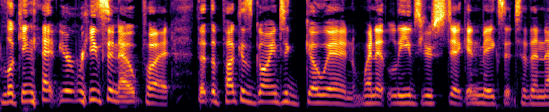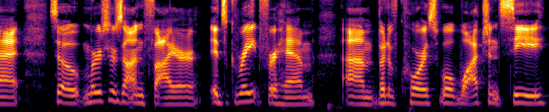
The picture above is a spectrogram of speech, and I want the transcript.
looking at your recent output that the puck is going to go in when it leaves your stick and makes it to the net. So Mercer's on fire. It's great for him. Um, but of course, we'll watch and see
